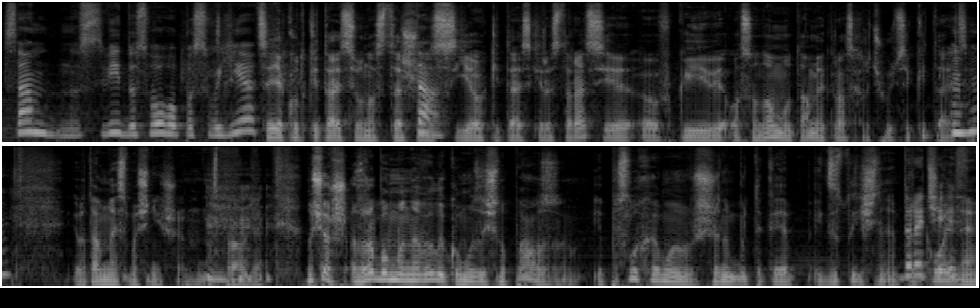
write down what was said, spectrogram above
Сам свій до свого по своє. Це як от китайці у нас теж у нас є китайські ресторації е, в Києві. В основному там якраз харчуються китайці. Мгм. І от там найсмачніше, насправді. Ну що ж, зробимо невелику музичну паузу і послухаємо щось таке екзотичне, До речі, еф-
